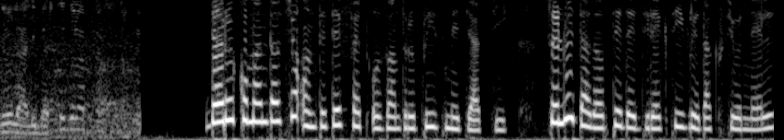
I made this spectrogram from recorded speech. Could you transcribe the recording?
de la liberté de la presse. Des recommandations ont été faites aux entreprises médiatiques, celui d'adopter des directives rédactionnelles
